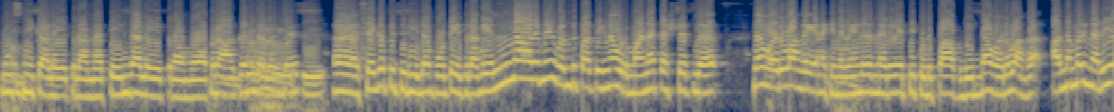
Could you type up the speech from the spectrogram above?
பூசணிக்கால ஏத்துறாங்க தேங்காயில ஏத்துறாங்க அப்புறம் அகல்ல வந்து சிகப்பு திரி எல்லாம் போட்டு ஏத்துறாங்க. எல்லாருமே வந்து பாத்தீங்கன்னா ஒரு மன கஷ்டத்துல தான் வருவாங்க. எனக்கு இந்த வேண்டுதல் நிறைவேற்றி கொடுப்பா அப்படின்னு தான் வருவாங்க. அந்த மாதிரி நிறைய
